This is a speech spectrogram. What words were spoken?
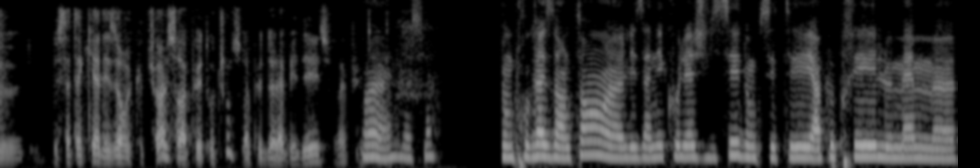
de, s'attaquer à des œuvres culturelles, ça aurait pu être autre chose, ça aurait pu être de la BD, ça aurait pu être. Ouais, bien sûr. On progresse dans le temps, euh, les années collège-lycée, donc c'était à peu près le même, euh, à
